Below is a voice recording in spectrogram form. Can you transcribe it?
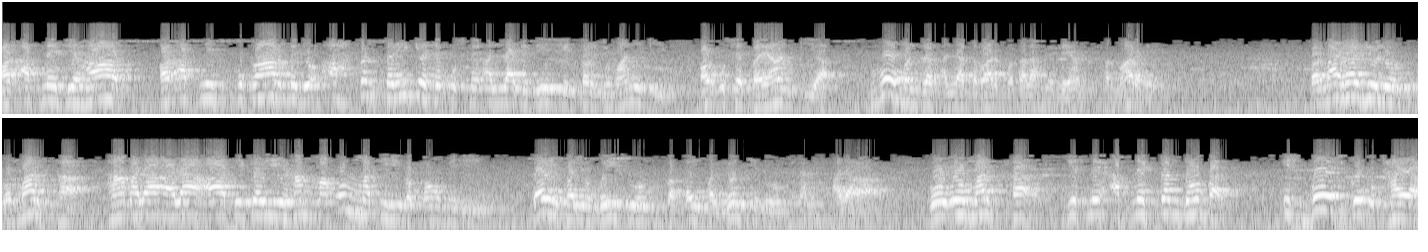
اور اپنے جہاد اور اپنی پکار میں جو احسن طریقے سے اس نے اللہ کے دین کی ترجمانی کی اور اسے بیان کیا، وہ منظر اللہ تبارک و تعالیٰ ہمیں بیان فرما رہے ہیں۔ فرما رجل، وہ مرد تھا۔ حاملہ اللہ آتی کئی ہم امتی ہی و قوم ہی کئی فیو بیسوم و کئی فیون کی اللہ وہ وہ مرد تھا جس نے اپنے کندھوں پر اس بوجھ کو اٹھایا،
